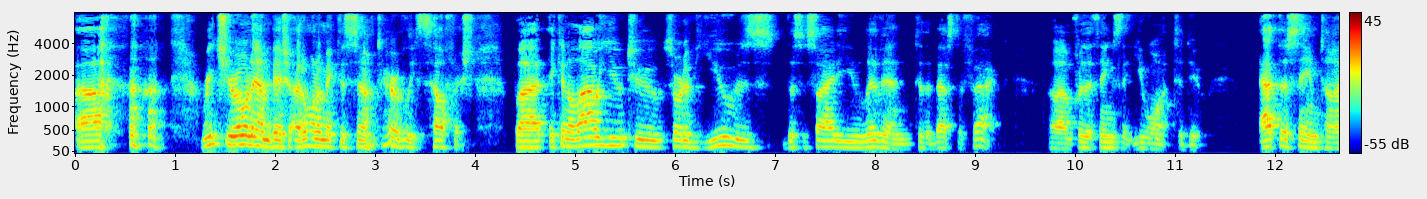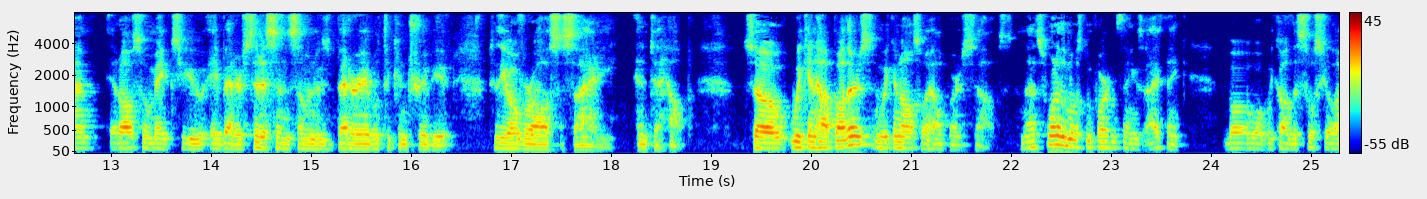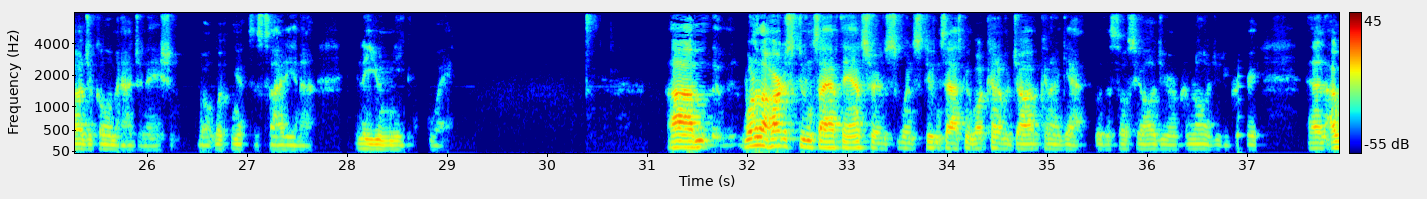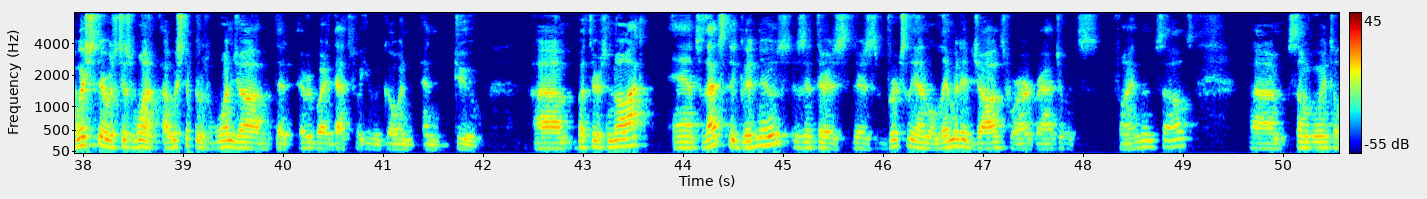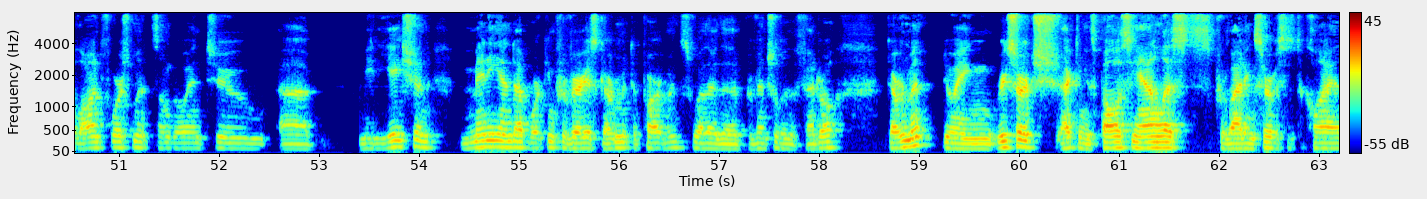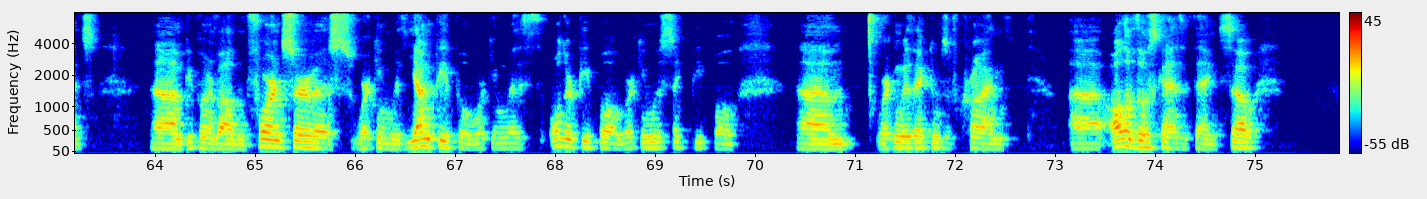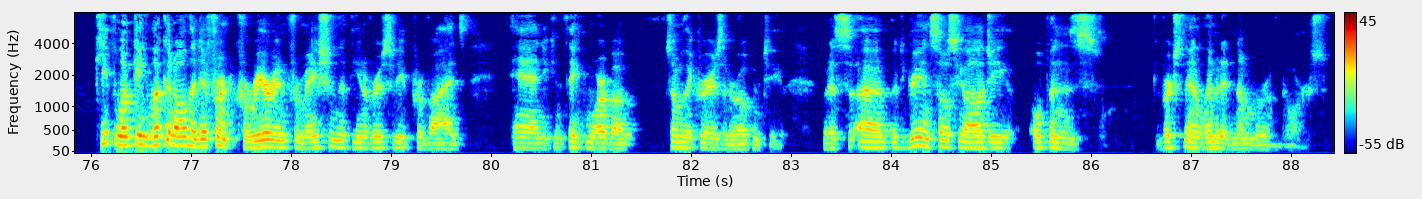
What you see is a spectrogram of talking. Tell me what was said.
uh, reach your own ambition. I don't want to make this sound terribly selfish, but it can allow you to sort of use the society you live in to the best effect um, for the things that you want to do. At the same time, it also makes you a better citizen, someone who's better able to contribute to the overall society and to help. So we can help others and we can also help ourselves. And that's one of the most important things, I think, about what we call the sociological imagination, about looking at society in a, in a unique way. Um, one of the hardest students I have to answer is when students ask me what kind of a job can I get with a sociology or a criminology degree. And I wish there was just one. I wish there was one job that everybody, that's what you would go and, and do. Um, but there's not. And so that's the good news is that there's, there's virtually unlimited jobs where our graduates find themselves. Um, some go into law enforcement, some go into uh, mediation. Many end up working for various government departments, whether the provincial or the federal government, doing research, acting as policy analysts, providing services to clients. Um, people are involved in foreign service, working with young people, working with older people, working with sick people, um, working with victims of crime, uh, all of those kinds of things. So keep looking, look at all the different career information that the university provides, and you can think more about some of the careers that are open to you. But uh, a degree in sociology opens virtually an unlimited number of doors.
